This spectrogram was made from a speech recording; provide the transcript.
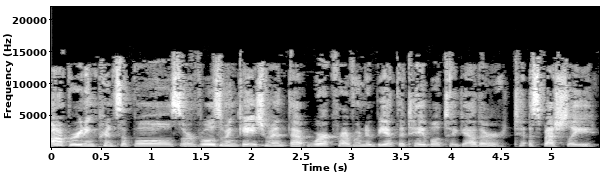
operating principles or rules of engagement that work for everyone to be at the table together, to especially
